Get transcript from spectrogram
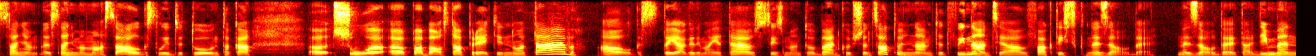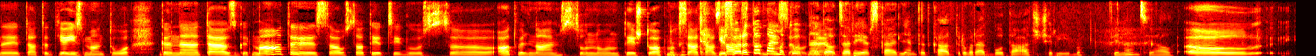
saņem, saņemamās algas līdz ar to. Kā, uh, šo uh, pabalstu aprēķina no tēva algas. Tajā gadījumā, ja tēvs izmanto bērnu kopšanas atvaļinājumu, tad finansiāli faktiski nezaudē nezaudē tā ģimene. Tātad, ja izmanto gan tēvs, gan māte savus attiecīgos atvaļinājumus un, un tieši to apmaksātās. Jūs varat to pamatot nedaudz arī ar skaidļiem, tad kāda tur varētu būt tā atšķirība finansiāli? Uh,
